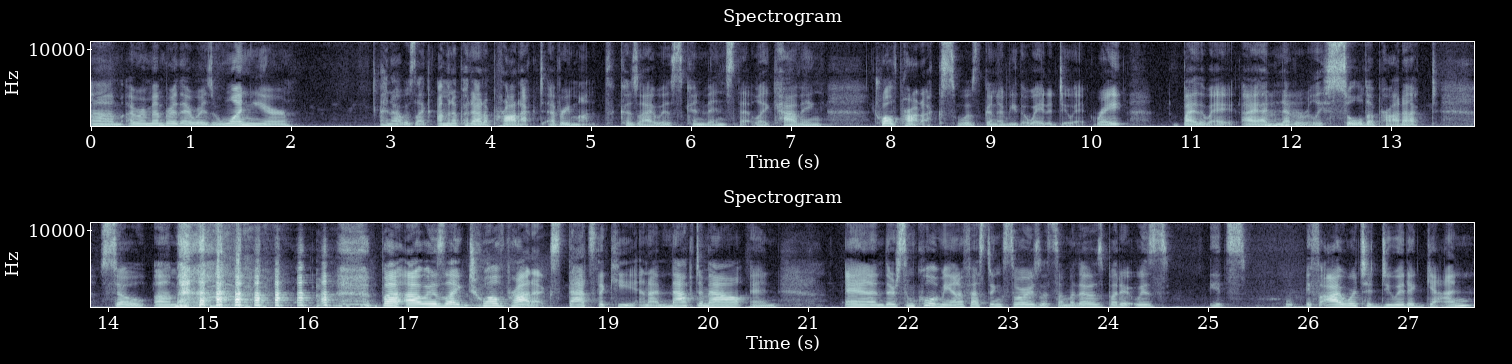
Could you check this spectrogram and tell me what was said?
Um, I remember there was one year and I was like, I'm going to put out a product every month because I was convinced that like having 12 products was going to be the way to do it, right? By the way, I had never really sold a product. So, um, but I was like 12 products. That's the key. And I mapped them out and and there's some cool manifesting stories with some of those, but it was it's if I were to do it again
